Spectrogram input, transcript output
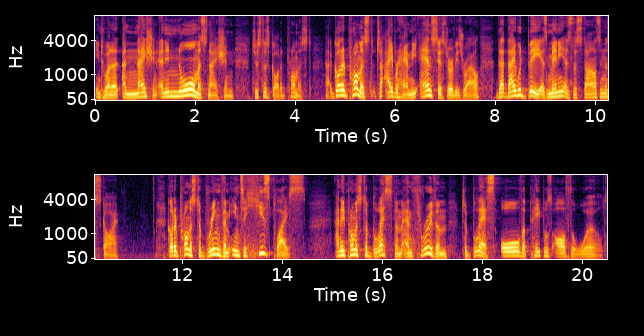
into a, a nation, an enormous nation, just as God had promised. Uh, God had promised to Abraham, the ancestor of Israel, that they would be as many as the stars in the sky. God had promised to bring them into his place, and he'd promised to bless them, and through them to bless all the peoples of the world.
